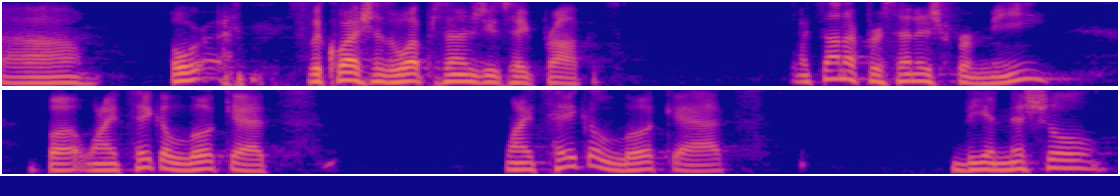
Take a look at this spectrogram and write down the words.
uh, so the question is, what percentage do you take profits? It's not a percentage for me, but when I take a look at when I take a look at the initial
